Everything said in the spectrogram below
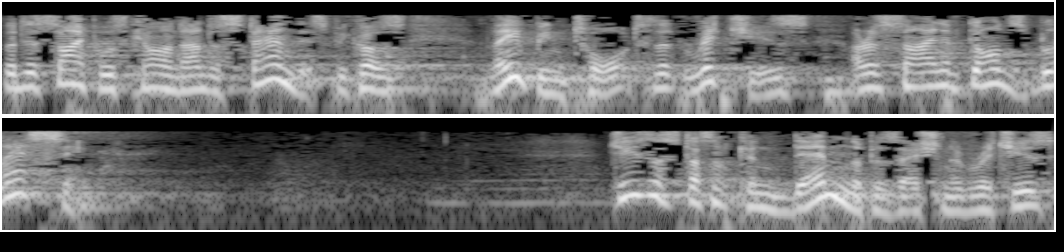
The disciples can't understand this because they've been taught that riches are a sign of God's blessing. Jesus doesn't condemn the possession of riches.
